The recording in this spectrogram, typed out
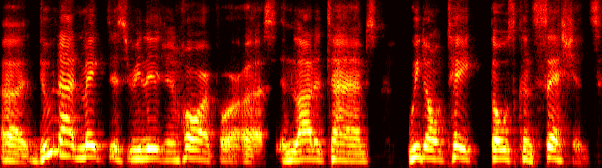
uh, do not make this religion hard for us. And a lot of times we don't take those concessions.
